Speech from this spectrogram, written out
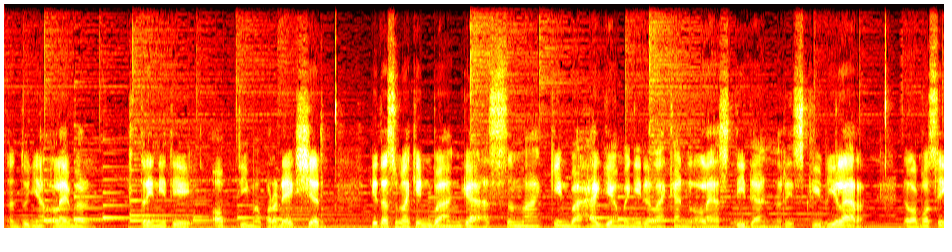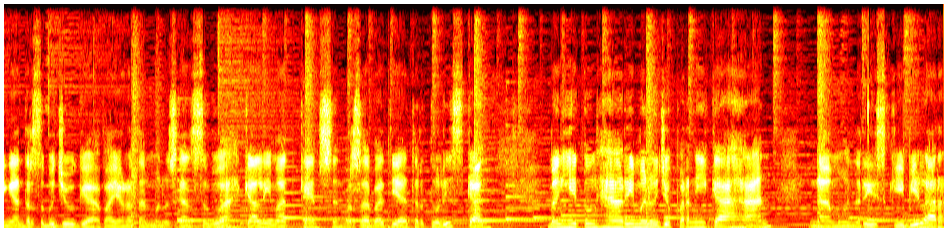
tentunya label Trinity Optima Production. Kita semakin bangga, semakin bahagia mengidolakan Lesti dan Rizky Bilar. Dalam postingan tersebut juga Pak Yonatan menuliskan sebuah kalimat caption persahabat ya Tertuliskan Menghitung hari menuju pernikahan namun Rizky Bilar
